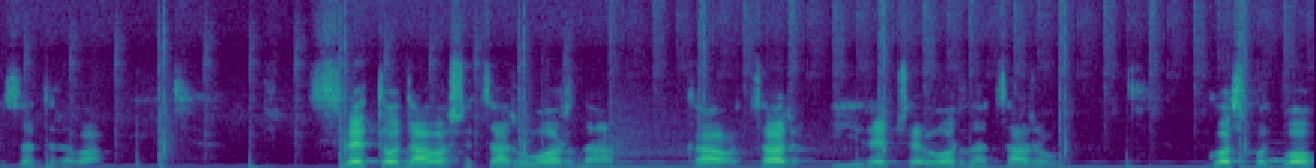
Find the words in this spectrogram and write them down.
za drva. Sve to davaše caru Orna kao car i reče Orna caru, Gospod Bog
